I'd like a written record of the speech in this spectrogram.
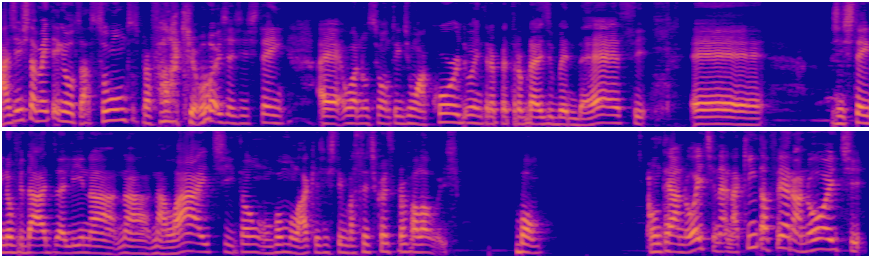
A gente também tem outros assuntos para falar aqui hoje. A gente tem é, o anúncio ontem de um acordo entre a Petrobras e o BNDES. É, a gente tem novidades ali na, na, na Light, então vamos lá que a gente tem bastante coisa para falar hoje. Bom, ontem à noite, né, na quinta-feira à noite,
